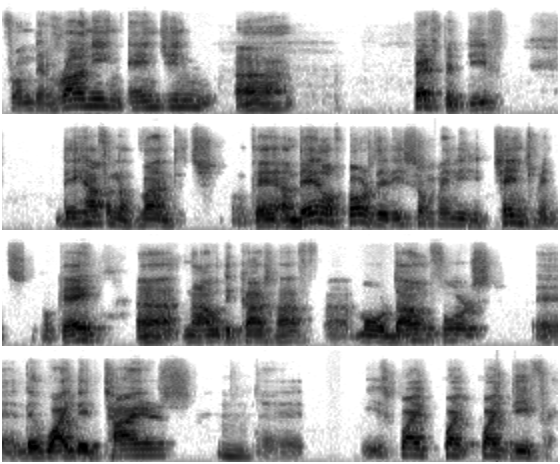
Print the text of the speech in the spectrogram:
from the running engine uh, perspective, they have an advantage. Okay, and then of course there is so many changements. Okay, uh, now the cars have uh, more downforce, uh, the wider tires. Mm. is quite quite quite different,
